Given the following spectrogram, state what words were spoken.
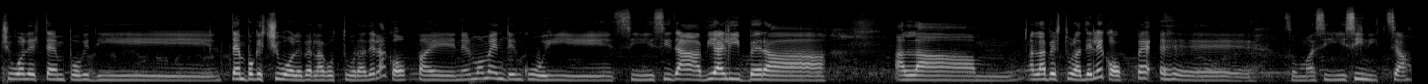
ci vuole il tempo, di, il tempo, che ci vuole per la cottura della coppa e nel momento in cui si, si dà via libera all'apertura all delle coppe eh, insomma, si, si inizia.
